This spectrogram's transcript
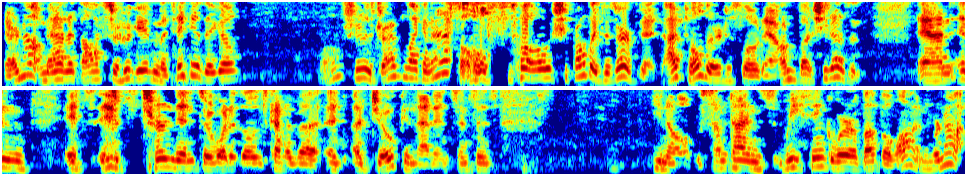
they're not mad at the officer who gave them a ticket. They go, "Well, she was driving like an asshole, so she probably deserved it." I've told her to slow down, but she doesn't, and and it's it's turned into one of those kind of a, a, a joke in that instance. Is you know sometimes we think we're above the law and we're not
